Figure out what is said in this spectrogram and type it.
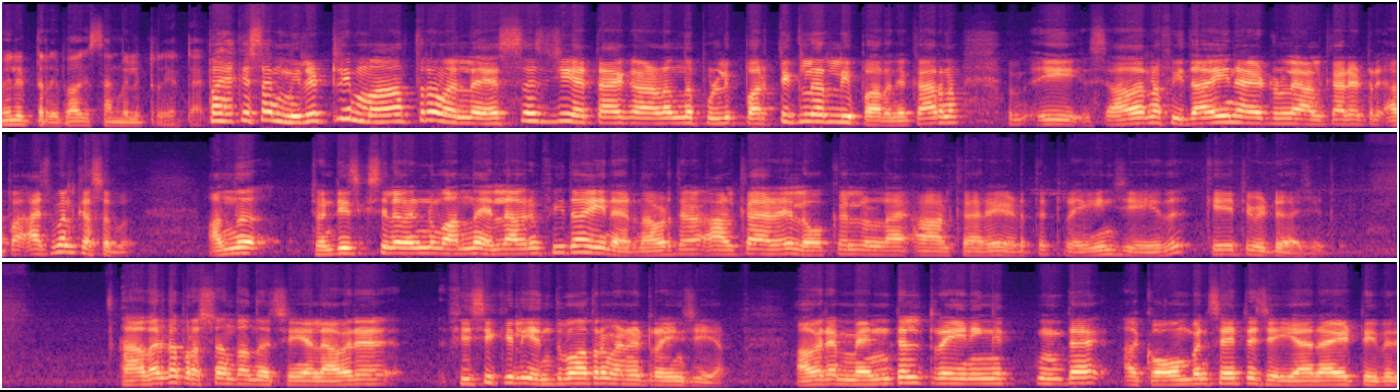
military Pakistan military attack Pakistan military മാത്രമല്ല എസ് എസ് ജി അറ്റാക്ക് ആണെന്ന് പുള്ളി പർട്ടിക്കുലർലി പറഞ്ഞു. കാരണം ഈ സാധാരണ ഫിദായിനായിട്ടുള്ള ആൾക്കാരെ അപ്പം അജ്മൽ കസബ് അന്ന് ട്വന്റി സിക്സ് ഇലവനിന് വന്ന എല്ലാവരും ഫിദായിനായിരുന്നു. അവിടുത്തെ ആൾക്കാരെ ലോക്കലിലുള്ള ആൾക്കാരെ എടുത്ത് ട്രെയിൻ ചെയ്ത് കയറ്റി വിട്ടുക ചെയ്തു അവരുടെ പ്രശ്നം എന്താണെന്ന് വെച്ച് കഴിഞ്ഞാൽ അവർ ഫിസിക്കലി എന്തുമാത്രം വേണേൽ ട്രെയിൻ ചെയ്യാം. അവരെ മെന്റൽ ട്രെയിനിങ്ങിന്റെ കോമ്പൻസേറ്റ് ചെയ്യാനായിട്ട് ഇവർ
